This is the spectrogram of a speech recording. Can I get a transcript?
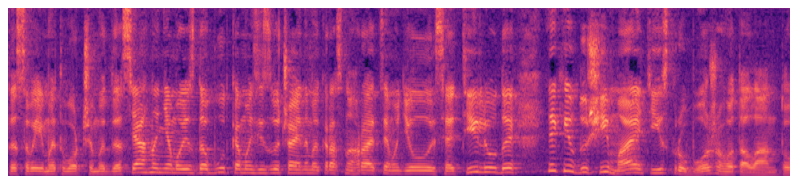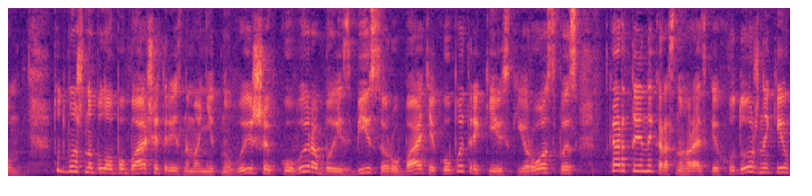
де своїми творчими досягненнями і здобутками зі звичайними красноградцями ділилися ті люди, які в душі мають іскру Божого таланту. Тут можна було побачити різноманітну вишивку, вироби із бісеру, батіку, петриківський розпис, картини красноградських художників,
